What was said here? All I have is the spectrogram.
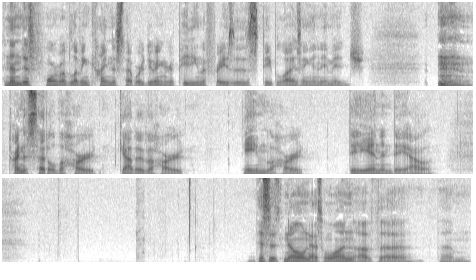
And then this form of loving kindness that we're doing, repeating the phrases, stabilizing an image, trying to settle the heart, gather the heart, aim the heart, day in and day out. This is known as one of the um,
